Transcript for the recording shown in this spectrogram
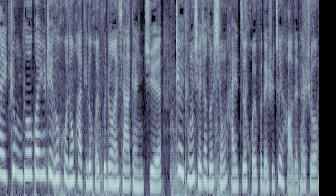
在众多关于这个互动话题的回复中啊，下感觉这位同学叫做熊孩子回复的是最好的。他说：“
